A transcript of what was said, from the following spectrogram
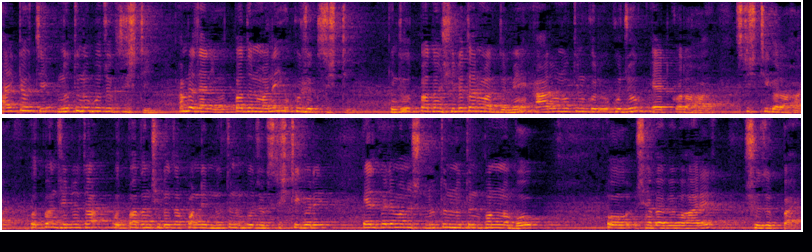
আরেকটা হচ্ছে নতুন উপযোগ সৃষ্টি। আমরা জানি উৎপাদন মানেই উপযোগ সৃষ্টি। কিন্তু উৎপাদনশীলতার মাধ্যমে আরও নতুন করে উপযোগ অ্যাড করা হয়, সৃষ্টি করা হয়। উৎপাদনশীলতা উৎপাদনশীলতা পণ্যের নতুন উপযোগ সৃষ্টি করে এর ফলে মানুষ নতুন নতুন পণ্য, ভোগ ও সেবা ব্যবহারের সুযোগ পায়।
